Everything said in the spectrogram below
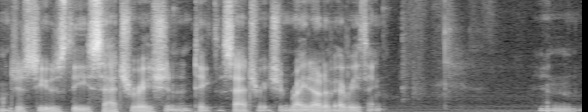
I'll just use the saturation and take the saturation right out of everything. And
